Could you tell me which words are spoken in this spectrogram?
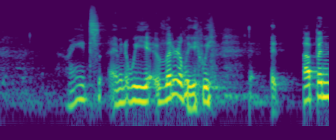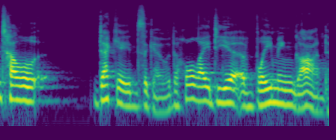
right? I mean, we literally, we, up until decades ago, the whole idea of blaming God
